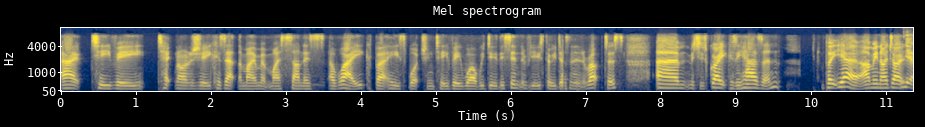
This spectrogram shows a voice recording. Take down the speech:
uh, TV technology because at the moment my son is awake, but he's watching TV while we do this interview, so he doesn't interrupt us, um, which is great because he hasn't. But yeah, I mean, I don't. Yeah.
